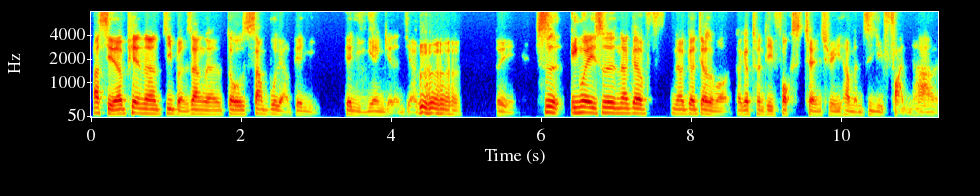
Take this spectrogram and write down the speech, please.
他写的片呢，基本上呢都上不了电影电影院给人家看。对，是因为是那个那个叫什么那个 Twenty Fox Century 他们自己反他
